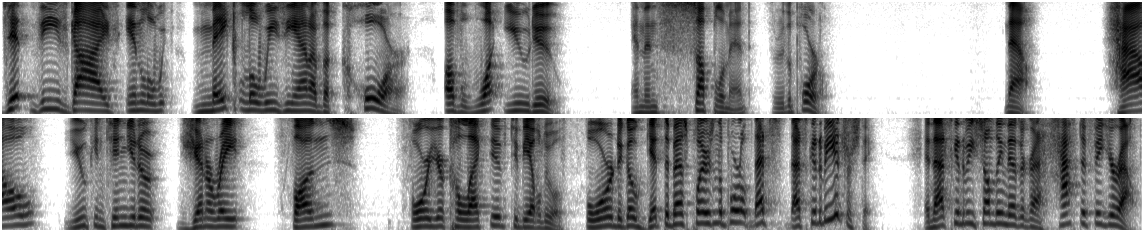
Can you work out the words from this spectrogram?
Get these guys in, make Louisiana the core of what you do, and then supplement through the portal. Now, how you continue to generate funds for your collective to be able to afford to go get the best players in the portal, that's that's going to be interesting. And that's going to be something that they're going to have to figure out.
